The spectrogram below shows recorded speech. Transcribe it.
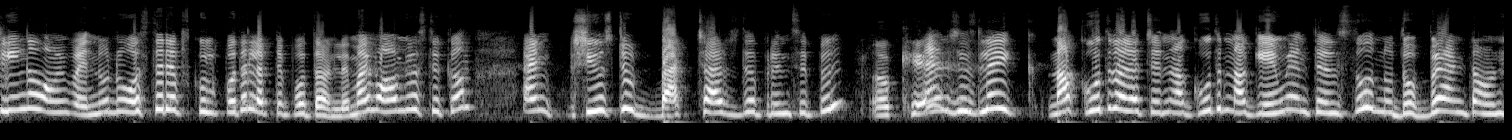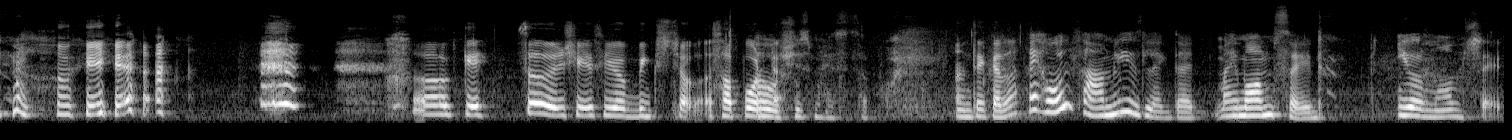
క్లీన్గా మమ్మీ పైన నువ్వు నువ్వు వస్తే రేపు స్కూల్కి పోతే లేకపోతే పోతానులే. My mom used to come and she used to back charge the principal okay and she's like నా కూతురు అలా చేయండి నా కూతురు నాకేమీ అని తెలుసు నువ్వు దొబ్బే అంటా ఉన్నావు okay so she's your big support she's my support అంతే కదా? My whole family is like that my mom side your mom side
